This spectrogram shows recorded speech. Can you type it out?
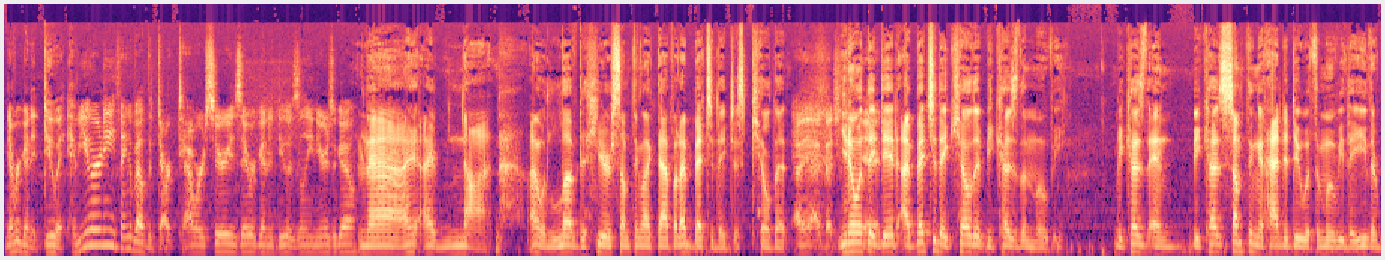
never going to do it, have you heard anything about the Dark Tower series they were going to do a zillion years ago? Nah, I, I'm not. I would love to hear something like that, but I bet you they just killed it. I, I bet you. You know what they did? I bet you they killed it because of the movie. Because and because something that had to do with the movie, they either,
